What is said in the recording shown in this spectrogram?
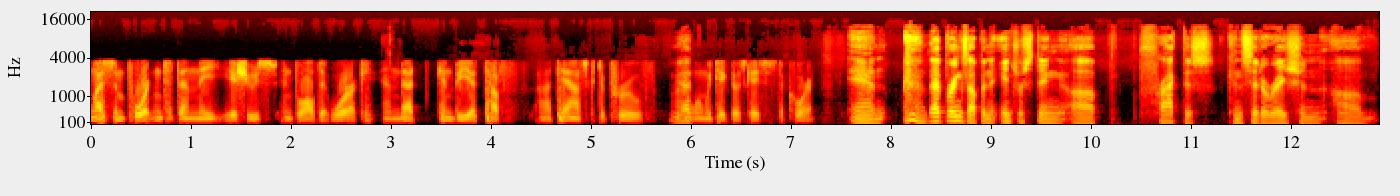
less important than the issues involved at work, and that can be a tough uh, task to prove uh, that, when we take those cases to court. And that brings up an interesting uh, practice consideration. Um,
